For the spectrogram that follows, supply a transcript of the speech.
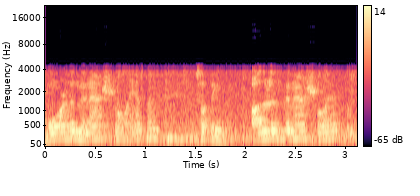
more than the national anthem? Something other than the national anthem?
